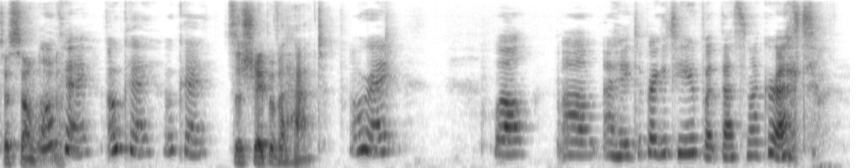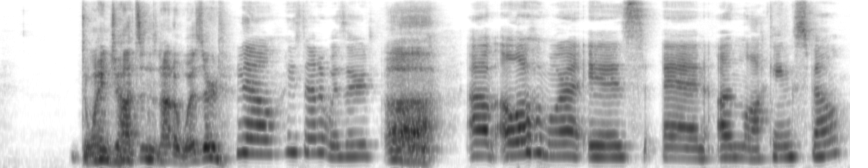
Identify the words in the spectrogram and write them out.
to someone. okay, okay, okay. It's the shape of a hat. All right. Well, um, I hate to break it to you, but that's not correct. Dwayne Johnson's not a wizard? no, he's not a wizard. Ugh. Um, Alohomora is an unlocking spell.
